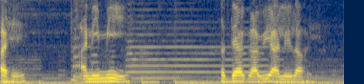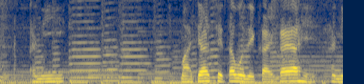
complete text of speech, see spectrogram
आहे आणि मी सध्या गावी आलेलो आहे. आणि माझ्या शेतामध्ये काय काय आहे आणि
